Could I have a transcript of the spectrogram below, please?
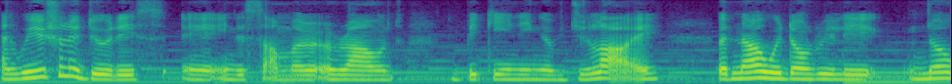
and we usually do this uh, in the summer around the beginning of july but now we don't really know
